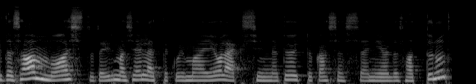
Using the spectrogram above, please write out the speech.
seda sammu astuda ilma selleta, kui ma ei oleks sinna Töötukassasse nii-öelda sattunud.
